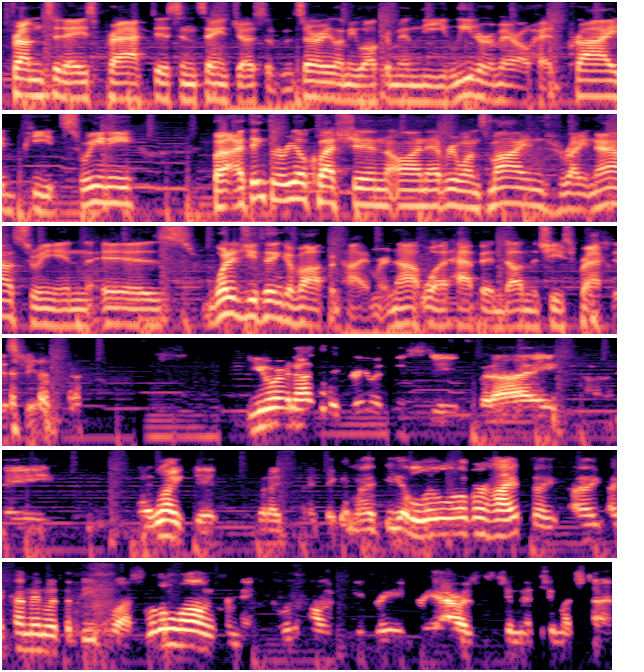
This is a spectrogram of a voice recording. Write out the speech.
from today's practice in St. Joseph, Missouri. Let me welcome in the leader of Arrowhead Pride, Pete Sweeney. But I think the real question on everyone's mind right now, Sweeney, is what did you think of Oppenheimer, not what happened on the Chiefs practice field? you are not going to agree with this, Steve, but I, I I liked it, but I, I think it might be a little overhyped. I, I, I come in with a B plus, a little long for me. A little long. Three three hours is too much too much time.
